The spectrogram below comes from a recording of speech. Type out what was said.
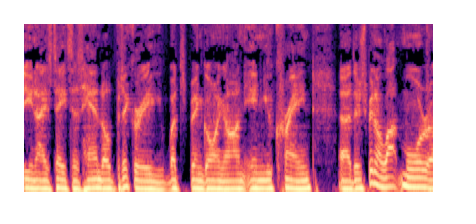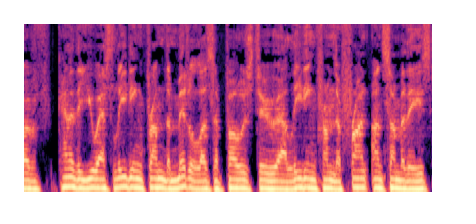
the United States has handled, particularly what's been going on in Ukraine. Uh, there's been a lot more of kind of the U.S. leading from the middle as opposed to uh, leading from the front on some of these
